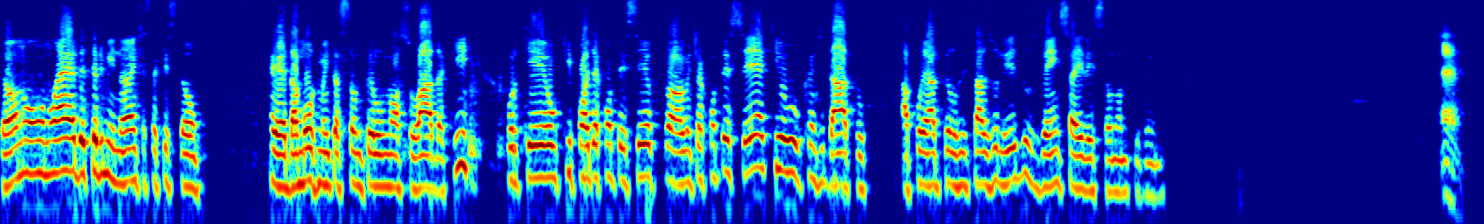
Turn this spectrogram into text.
Então não, não é determinante essa questão é, da movimentação pelo nosso lado aqui, porque o que pode acontecer, o que provavelmente acontecer, é que o candidato apoiado pelos Estados Unidos vença a eleição no ano que vem. É,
